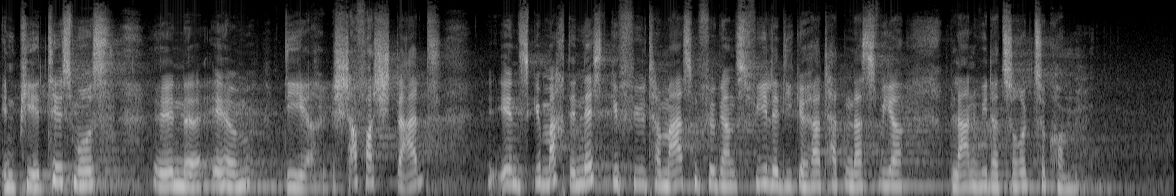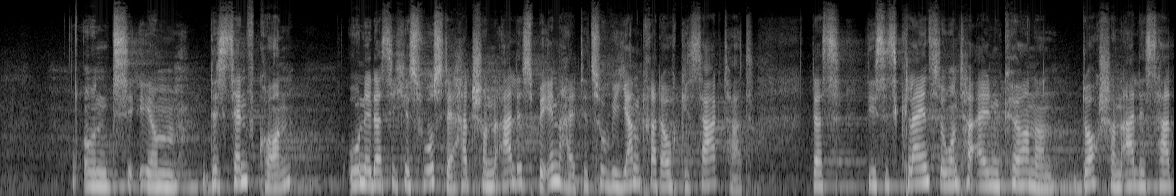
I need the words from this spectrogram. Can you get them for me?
in Pietismus, in äh, die Schafferstadt, ins gemachte Nest gefühltermaßen für ganz viele, die gehört hatten, dass wir planen, wieder zurückzukommen. Und ähm, das Senfkorn ohne dass ich es wusste, hat schon alles beinhaltet, so wie Jan gerade auch gesagt hat, dass dieses Kleinste unter allen Körnern doch schon alles hat,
